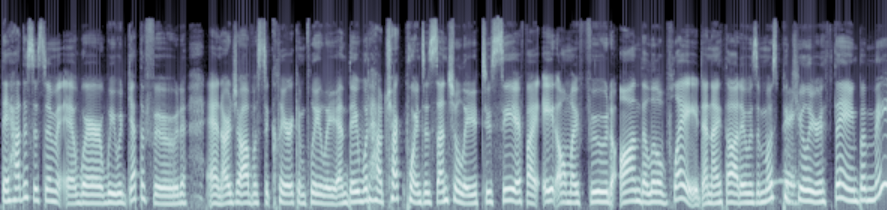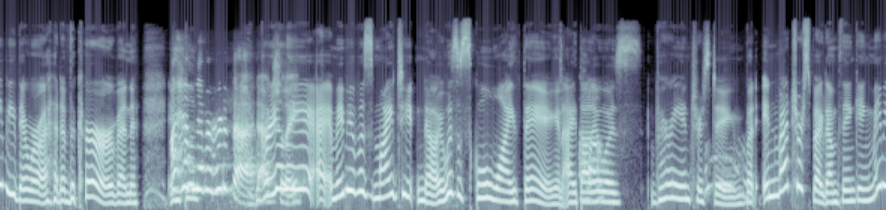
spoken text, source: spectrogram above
they had the system eh, where we would get the food and our job was to clear it completely. And they would have checkpoints essentially to see if I ate all my food on the little plate. And I thought it was the most okay. peculiar thing, but maybe they were ahead of the curve. And I have never heard of that. Actually. Really? I, maybe it was my te- no, it was a school wide thing, and I thought uh-huh. it was very interesting. Oh. But in retrospect, I'm thinking maybe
